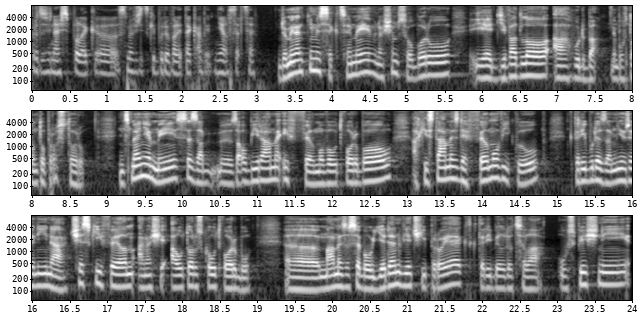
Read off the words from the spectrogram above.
protože náš spolek o, jsme vždycky budovali tak, aby měl srdce. Dominantními sekcemi v našem souboru je divadlo a hudba, nebo v tomto prostoru. Nicméně my se za, zaobíráme i filmovou tvorbou a chystáme zde filmový klub, který bude zaměřený na český film a naši autorskou tvorbu. E, máme za sebou jeden větší projekt, který byl docela úspěšný,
